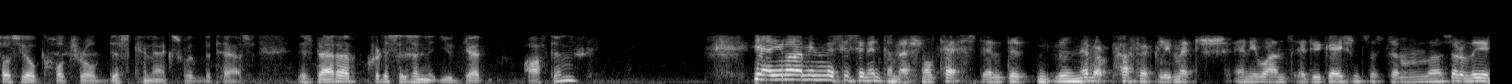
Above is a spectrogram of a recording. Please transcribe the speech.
socio-cultural disconnects with the test. Is that a criticism that you get often? Yeah, you know, I mean, this is an international test, and it will never perfectly match anyone's education system. Uh, sort of the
